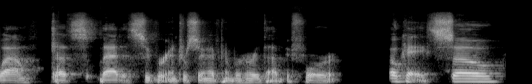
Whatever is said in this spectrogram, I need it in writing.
Wow, that's that is super interesting. I've never heard that before. Okay, so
